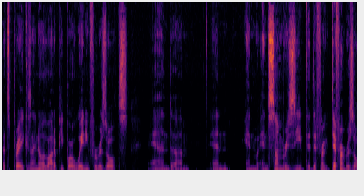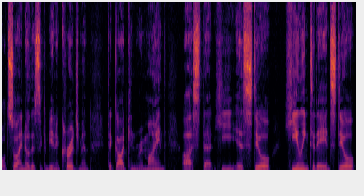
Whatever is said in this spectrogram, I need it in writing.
Let's pray because I know a lot of people are waiting for results, and um, and and and some received a different different results. So I know this can be an encouragement that God can remind us that He is still healing today and still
